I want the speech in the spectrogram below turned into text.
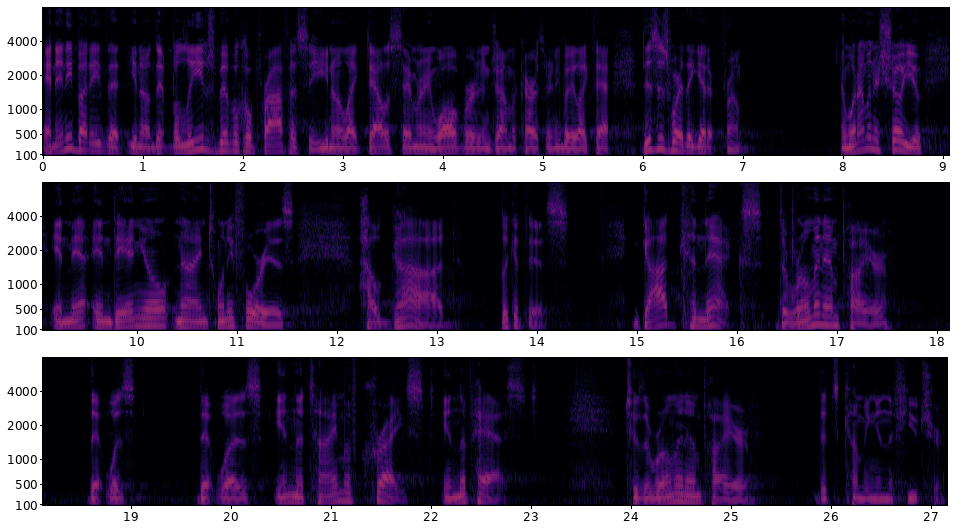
and anybody that, you know, that believes biblical prophecy, you know, like Dallas Seminary and Walvoord and John MacArthur, anybody like that, this is where they get it from. And what I'm going to show you in, in Daniel 9, 24 is how God, look at this, God connects the Roman Empire that was, that was in the time of Christ in the past to the Roman Empire that's coming in the future.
